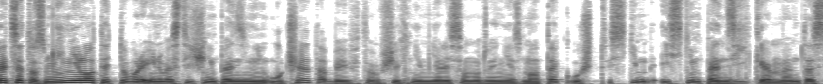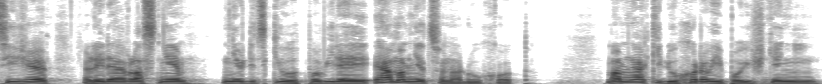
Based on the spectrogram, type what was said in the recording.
Teď se to změnilo, teď to bude investiční penzijní účet, aby v tom všichni měli samozřejmě zmatek, už s tím, i s tím penzíkem. Vemte si, že lidé vlastně mě vždycky odpovídají, já mám něco na důchod. Mám nějaký důchodový pojištění,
